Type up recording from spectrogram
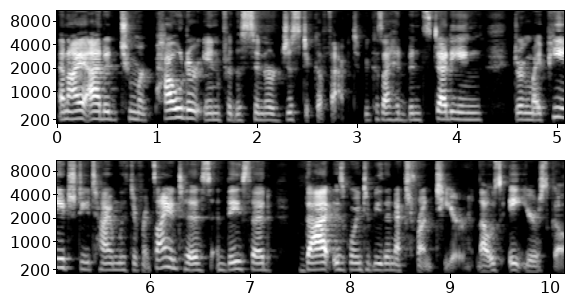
And I added turmeric powder in for the synergistic effect because I had been studying during my PhD time with different scientists, and they said that is going to be the next frontier. That was eight years ago.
